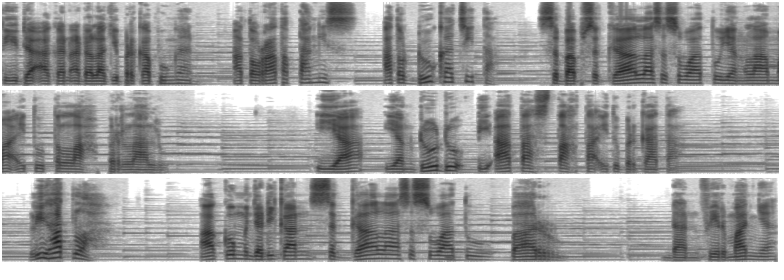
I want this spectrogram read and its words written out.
Tidak akan ada lagi perkabungan atau ratap tangis atau duka cita. Sebab segala sesuatu yang lama itu telah berlalu. Ia yang duduk di atas tahta itu berkata, Lihatlah, aku menjadikan segala sesuatu baru. Dan firmannya,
